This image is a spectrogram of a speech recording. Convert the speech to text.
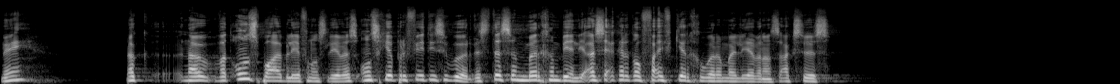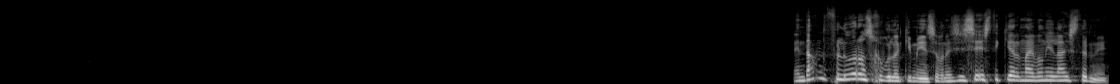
Nee? Nou nou wat ons baie beleef in ons lewe is ons gee profetiese woord. Dis tussen murg en been. Die ou sê ek het dit al 5 keer gehoor in my lewe en dan sê ek soos En dan verloor ons gewoonlik die mense want dit is die 6ste keer en hy wil nie luister nie.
